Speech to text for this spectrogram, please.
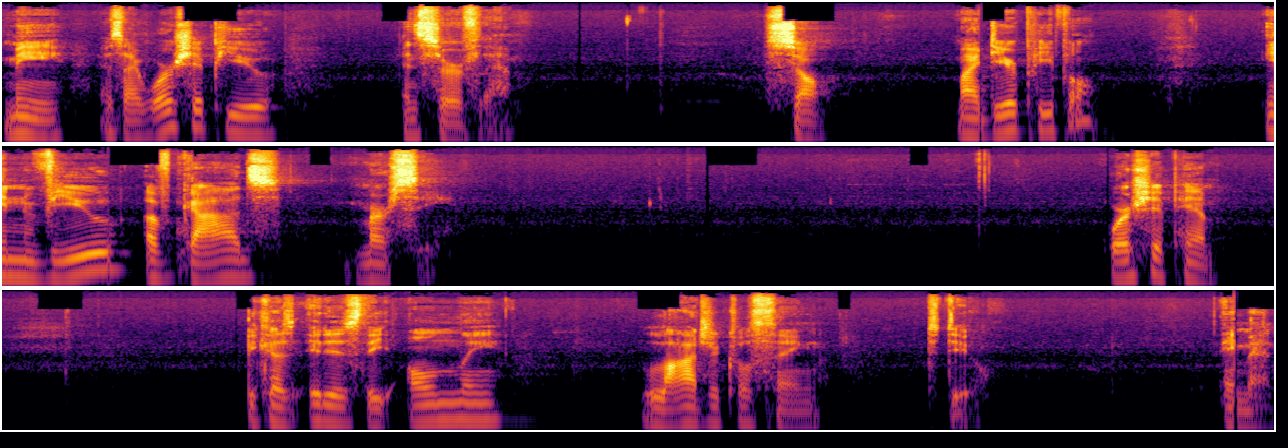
me as I worship you and serve them. So, my dear people, in view of God's mercy, worship Him because it is the only logical thing to do. Amen.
